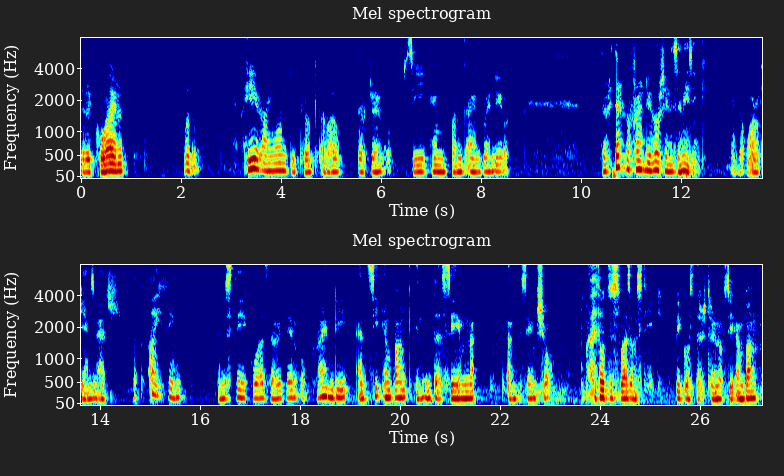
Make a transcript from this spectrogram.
the required level. Here I want to talk about the return of CM Punk and Randy Orton. The return of Randy Orton is amazing in the War Games match, but I think the mistake was the return of Randy and CM Punk in the same night and the same show. I thought this was a mistake because the return of CM Punk,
